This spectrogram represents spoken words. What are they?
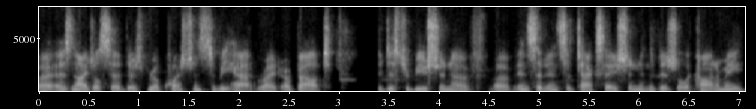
uh, as Nigel said, there's real questions to be had, right, about the distribution of, of incidence of taxation in the digital economy.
